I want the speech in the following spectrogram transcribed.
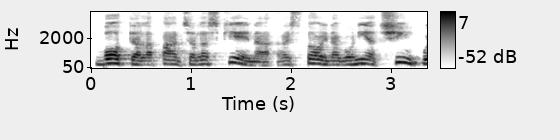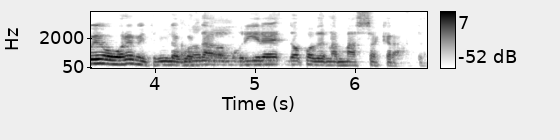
botte alla pancia, alla schiena, restò in agonia 5 ore mentre lui la guardava no, morire dopo averla massacrata.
